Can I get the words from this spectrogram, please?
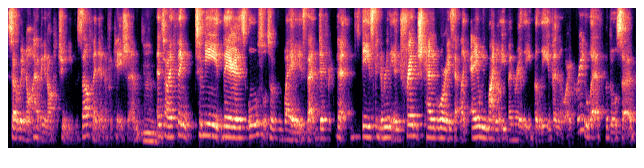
So we're not having an opportunity for self-identification. Mm. And so I think to me, there's all sorts of ways that different that these can really entrench categories that like A, we might not even really believe in or agree with, but also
